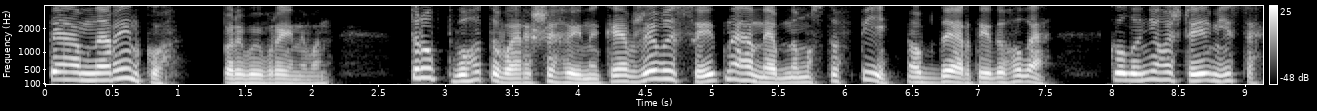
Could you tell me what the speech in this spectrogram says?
Там на ринку, перебив Рейневан, труп твого товариша Гиника вже висить на ганебному стовпі, обдертий до гола. Коло нього ще є місце.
